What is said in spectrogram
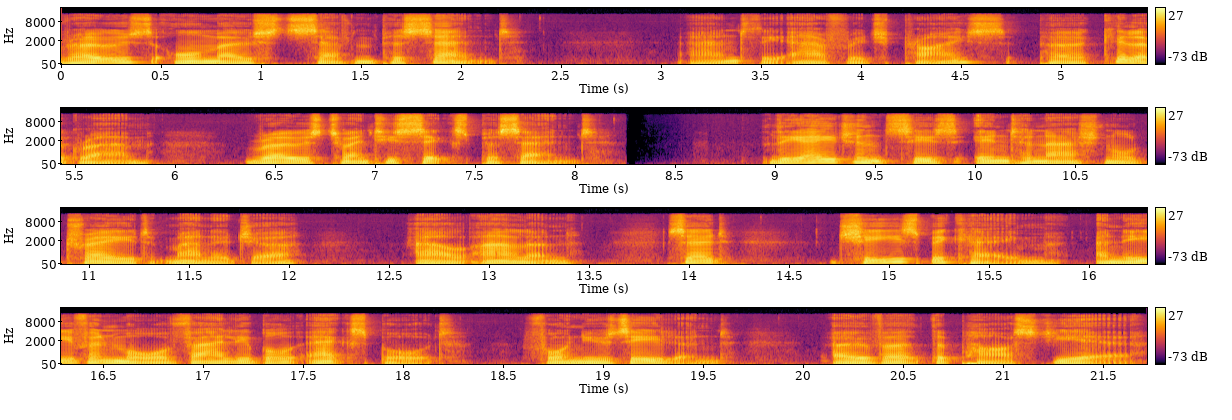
rose almost 7%, and the average price per kilogram rose 26%. The agency's international trade manager, Al Allen, said cheese became an even more valuable export for New Zealand over the past year,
